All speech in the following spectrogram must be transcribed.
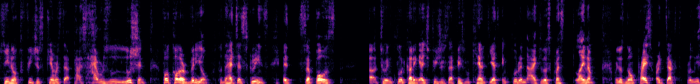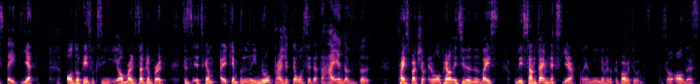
keynote features cameras that pass high resolution full color video to the headset screens. It's supposed uh, to include cutting edge features that Facebook can't yet include in the Oculus Quest lineup, but there's no price or exact release date yet. Although Facebook CEO Mark Zuckerberg says it's a completely new project that will sit at the high end of the price spectrum and will apparently see the device released sometime next year. So I'm really looking forward to it. So all this.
